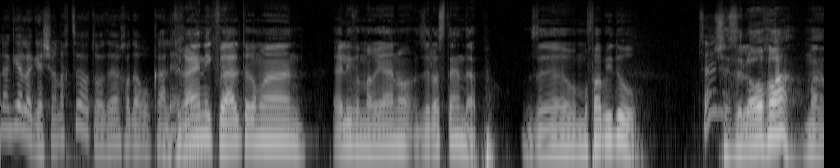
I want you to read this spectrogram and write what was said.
נגיע לגשר, נחצה אותו, דרך עוד ארוכה. גרייניק ואלתרמן, אלי ומריאנו, זה לא סטנדאפ. זה מופע בידור. בסדר. שזה לא רע. מה,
